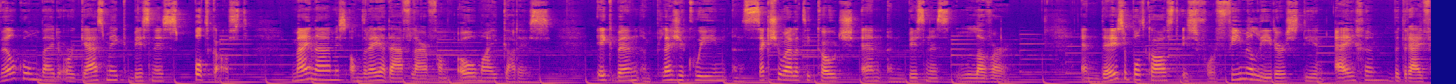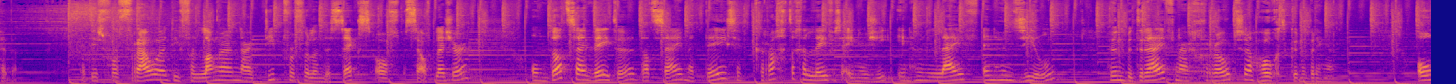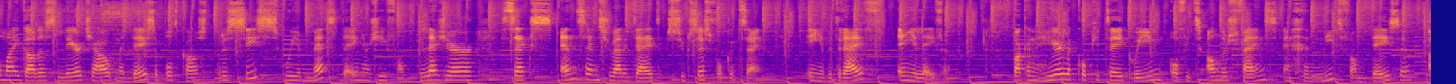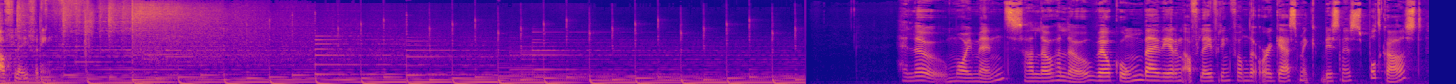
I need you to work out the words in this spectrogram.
Welkom bij de Orgasmic Business Podcast. Mijn naam is Andrea Davelaar van Oh My Goddess. Ik ben een pleasure queen, een sexuality coach en een business lover. En deze podcast is voor female leaders die een eigen bedrijf hebben. Het is voor vrouwen die verlangen naar diep vervullende seks of self-pleasure omdat zij weten dat zij met deze krachtige levensenergie in hun lijf en hun ziel hun bedrijf naar grootse hoogte kunnen brengen. Oh My Goddess leert jou met deze podcast precies hoe je met de energie van pleasure, seks en sensualiteit succesvol kunt zijn in je bedrijf en je leven. Pak een heerlijk kopje thee, Queen, of iets anders fijns en geniet van deze aflevering. Hallo, mooi mens. Hallo, hallo. Welkom bij weer een aflevering van de Orgasmic Business Podcast.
